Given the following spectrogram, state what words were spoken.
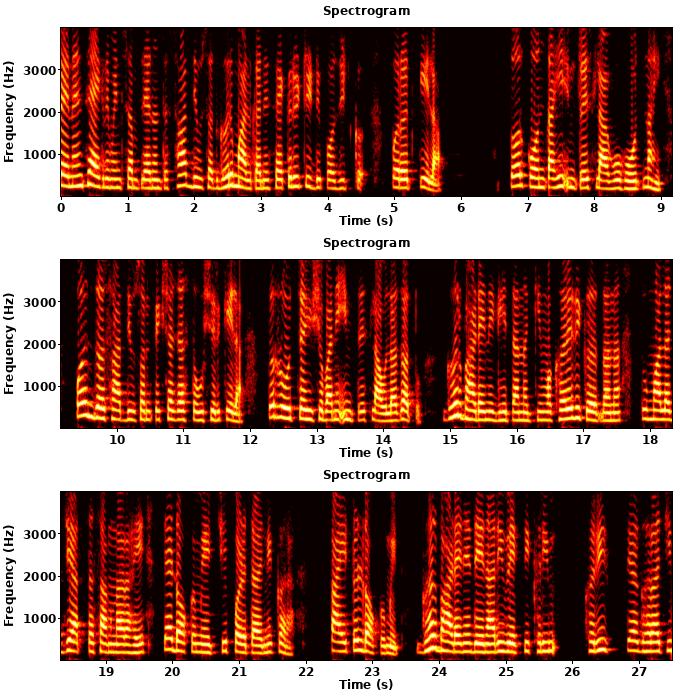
टेनन्सी ॲग्रीमेंट संपल्यानंतर सात दिवसात घर मालकाने सेक्युरिटी डिपॉझिट क परत केला तर कोणताही इंटरेस्ट लागू होत नाही. पण जर सात दिवसांपेक्षा जास्त उशीर केला तर रोजच्या हिशोबाने इंटरेस्ट लावला जातो. घर भाड्याने घेताना किंवा खरेदी करताना तुम्हाला जे आत्ता सांगणार आहे त्या डॉक्युमेंटची पडताळणी करा. टायटल डॉक्युमेंट घर भाड्याने देणारी व्यक्ती खरी खरी त्या घराची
